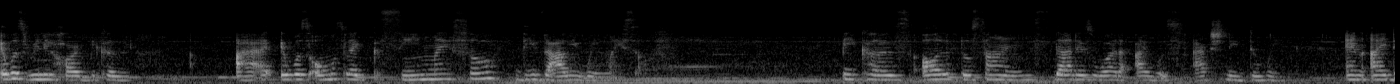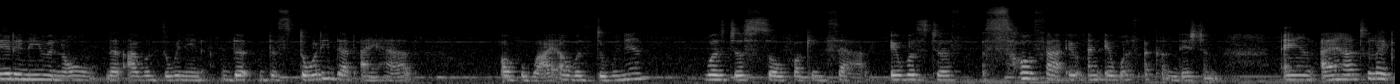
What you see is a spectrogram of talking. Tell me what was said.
it was really hard because I it was almost like seeing myself devaluing myself because all of those signs that is what I was actually doing and I didn't even know that I was doing it. The the story that I had of why I was doing it was just so fucking sad. It was just so sad it, and it was a condition and I had to like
